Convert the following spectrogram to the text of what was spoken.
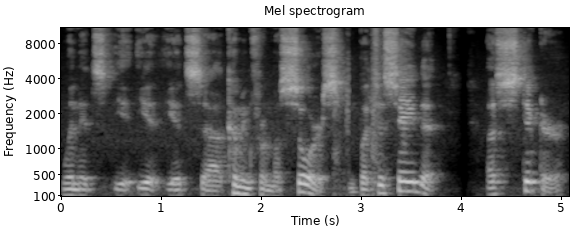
when it's it, it's uh, coming from a source? But to say that a sticker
